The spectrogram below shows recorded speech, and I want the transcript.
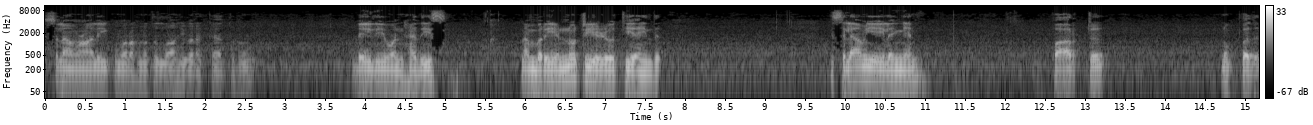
அஸ்லாம் வலைக்கம் வரமத்துல்லாஹி வரகாத்து டெய்லி ஒன் ஹதீஸ் நம்பர் எண்ணூற்றி எழுபத்தி ஐந்து இஸ்லாமிய இளைஞன் பார்ட்டு முப்பது.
